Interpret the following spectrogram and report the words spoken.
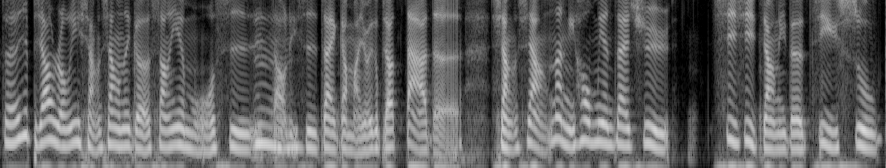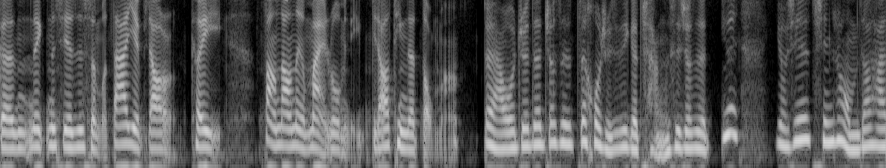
对，而且比较容易想象那个商业模式到底是在干嘛，嗯，有一个比较大的想象。那你后面再去细细讲你的技术跟那那些是什么，大家也比较可以放到那个脉络里，比较听得懂吗？对啊，我觉得就是这或许是一个尝试，就是因为有些新创我们知道它，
